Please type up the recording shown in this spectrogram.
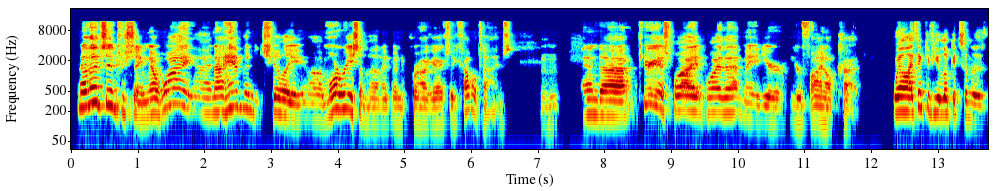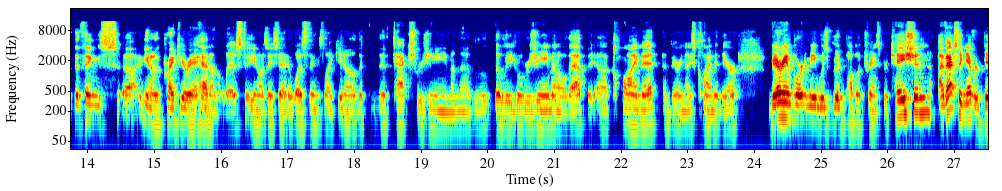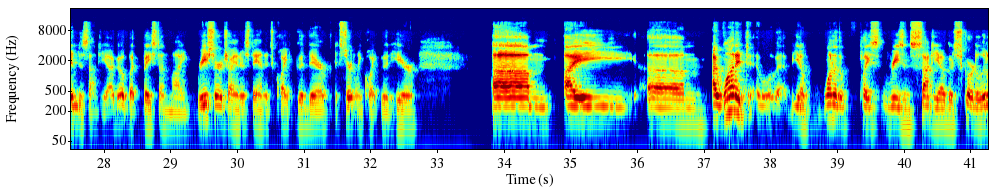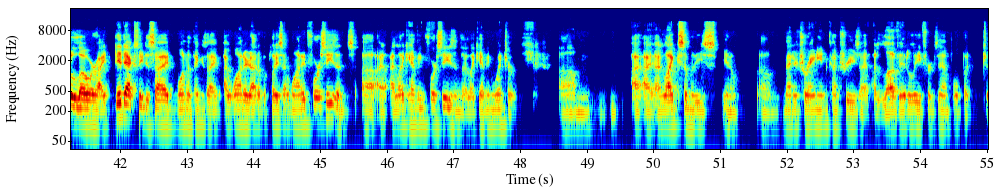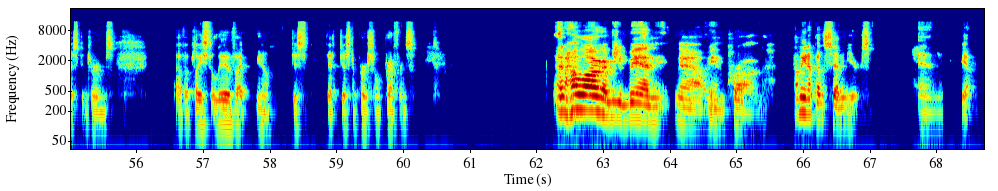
Now that's interesting. Now, why? And I have been to Chile uh, more recently than I've been to Prague, actually, a couple times. Mm-hmm. And uh, curious why why that made your your final cut. Well, I think if you look at some of the, the things, uh, you know, the criteria I had on the list, you know, as I said, it was things like, you know, the, the tax regime and the, the legal regime and all that, uh, climate, a very nice climate there. Very important to me was good public transportation. I've actually never been to Santiago, but based on my research, I understand it's quite good there. It's certainly quite good here. Um, I um, I wanted, you know, one of the place reasons Santiago scored a little lower. I did actually decide one of the things I, I wanted out of a place. I wanted four seasons. Uh, I, I, like having four seasons. I like having winter. Um, I, I, like some of these, you know, um, Mediterranean countries. I, love Italy, for example, but just in terms of a place to live, I, you know, just that's just a personal preference. And how long have you been now in Prague? Coming up on seven years. And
